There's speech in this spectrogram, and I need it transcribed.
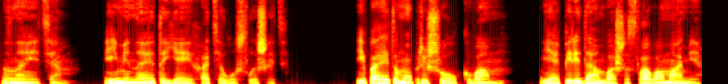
Знаете, именно это я и хотел услышать. И поэтому пришел к вам. Я передам ваши слова маме.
